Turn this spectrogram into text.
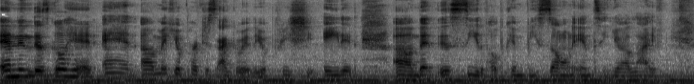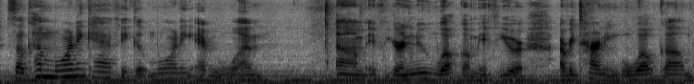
And then just go ahead and uh, make your purchase. I greatly appreciate it um, that this seed of hope can be sown into your life. So, good morning, Kathy. Good morning, everyone. Um, if you're new, welcome. If you're a returning, welcome.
